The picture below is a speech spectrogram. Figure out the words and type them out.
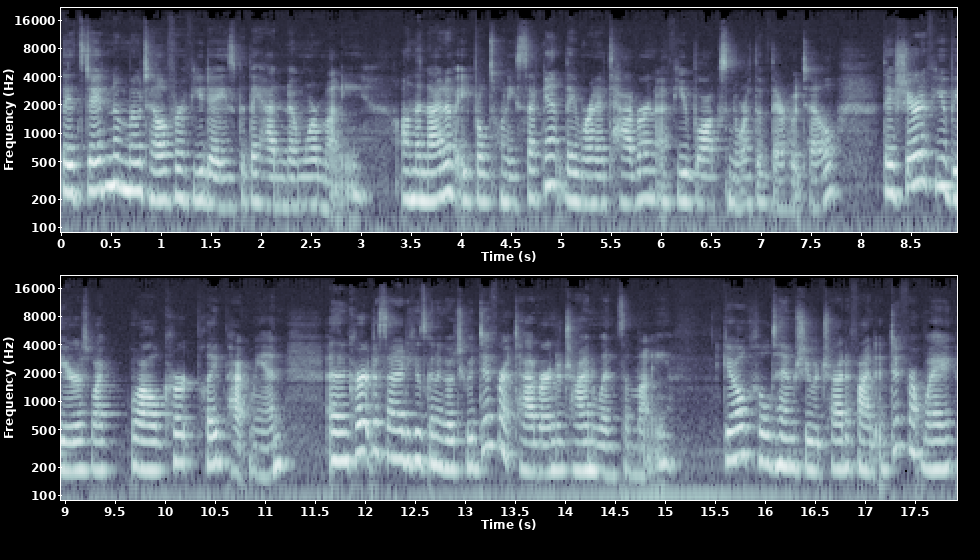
They had stayed in a motel for a few days, but they had no more money. On the night of April 22nd, they were in a tavern a few blocks north of their hotel. They shared a few beers while, while Kurt played Pac Man, and then Kurt decided he was going to go to a different tavern to try and win some money. Gail told him she would try to find a different way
